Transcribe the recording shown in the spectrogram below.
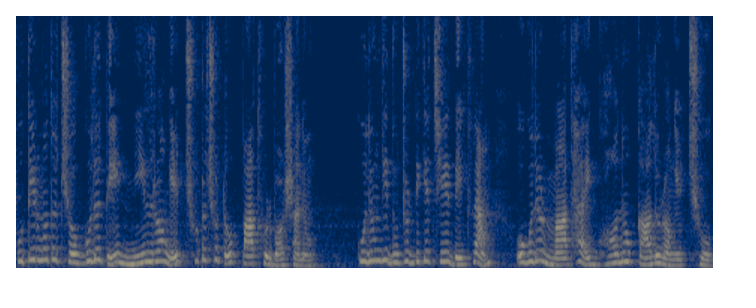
পুতির মতো চোখগুলোতে নীল রঙের ছোট ছোট পাথর বসানো। কুলুঙ্গি দুটোর দিকে চেয়ে দেখলাম ওগুলোর মাথায় ঘন কালো রঙের ছোপ।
